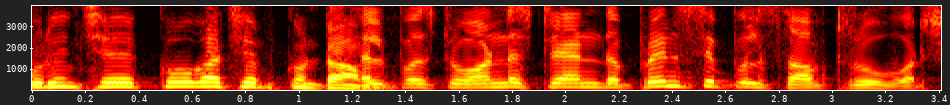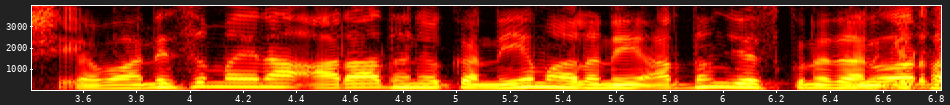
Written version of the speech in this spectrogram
గురించి ఎక్కువగా చెప్పుకుంటాం. Help us to understand the principles of true worship దేవా నిజమైన ఆరాధన యొక్క నియమాలని అర్థం చేసుకునే దానికి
